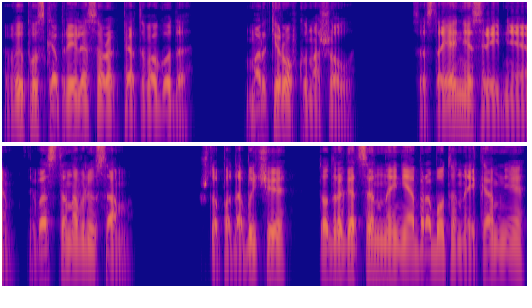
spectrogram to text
выпуск апреля 45 -го года. Маркировку нашел. Состояние среднее, восстановлю сам. Что по добыче, то драгоценные необработанные камни,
